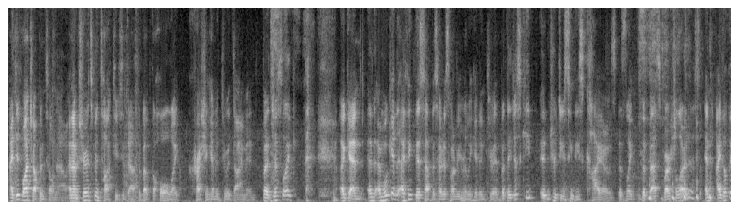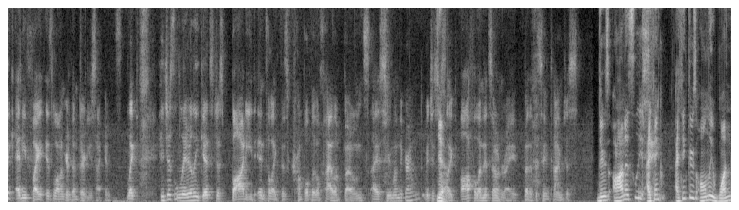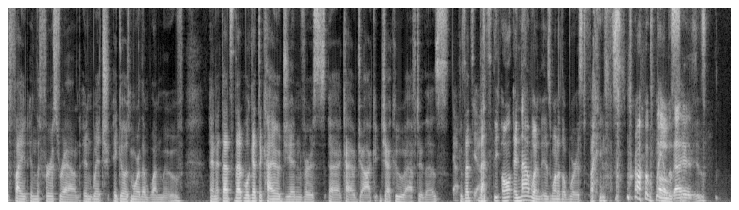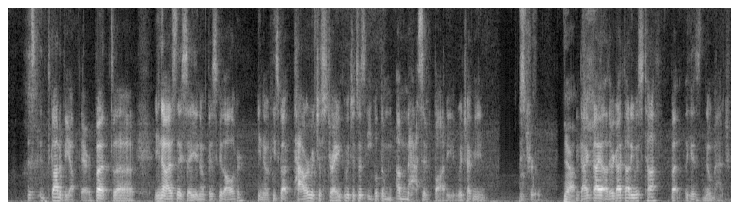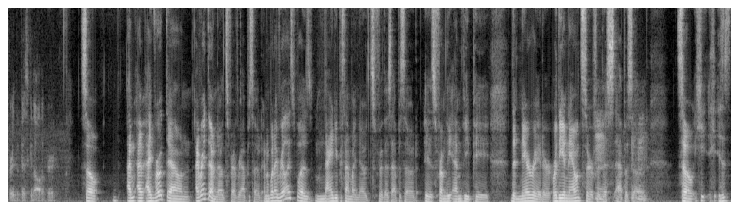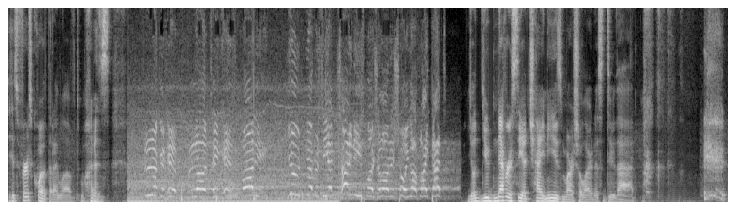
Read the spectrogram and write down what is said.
I did watch up until now, and I'm sure it's been talked to you to death about the whole like crushing him into a diamond. But just like, again, and, and we'll get. I think this episode is when we really get into it. But they just keep introducing these Kaios as like the best martial artists, and I don't think any fight is longer than 30 seconds. Like, he just literally gets just bodied into like this crumpled little pile of bones. I assume on the ground, which is just like awful in its own right, but at the same time, just There's honestly, I think, I think there's only one fight in the first round in which it goes more than one move, and it, that's that. We'll get to Kaio Jin versus uh, Kaio Jak- Jakku after this, Yeah, because that's yeah. that's the only, and that one is one of the worst fights probably in Oh, the that is- series. it's, it's got to be up there. But uh, you know, as they say, you know, Biscuit Oliver, you know, he's got power, which is strength, which is just equal to a massive body, which I mean is true. Yeah. That guy, other guy, thought he was tough, but he is no match for the Biscuit Oliver. So I, I wrote down I write down notes for every episode, and what I realized was ninety percent of my notes for this episode is from the MVP, the narrator or the announcer for mm. this episode. Mm-hmm. So he his his first quote that I loved was Look at him flaunting his body! You'd never see a Chinese martial artist showing off like that! you'll you'd never see a Chinese martial artist do that.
